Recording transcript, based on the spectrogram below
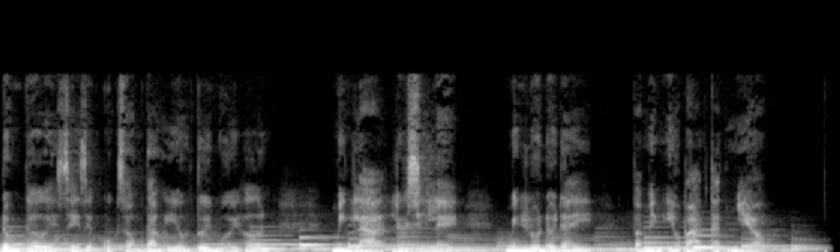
đồng thời xây dựng cuộc sống đáng yêu tươi mới hơn. Mình là lucy lê mình luôn ở đây và mình yêu bạn thật nhiều.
